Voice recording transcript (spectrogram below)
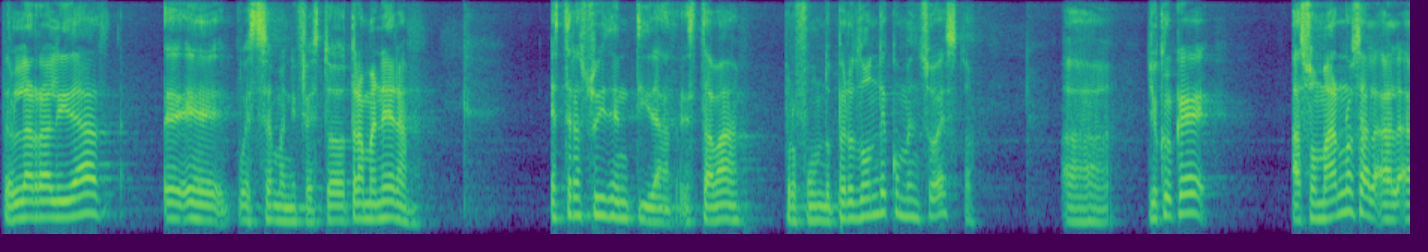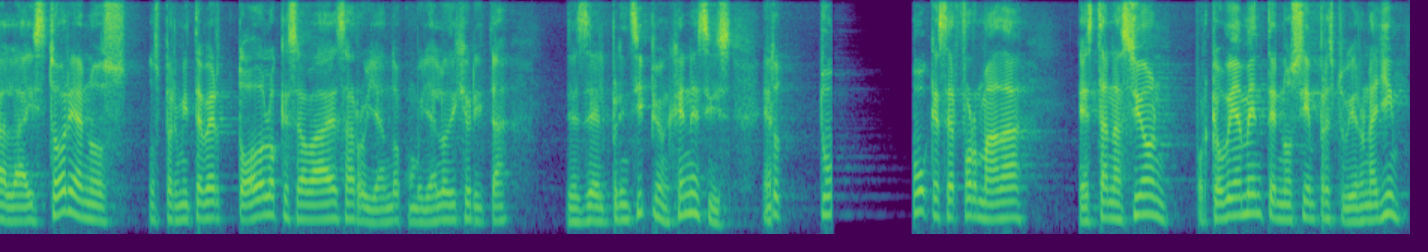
Pero la realidad eh, eh, pues se manifestó de otra manera. Esta era su identidad, estaba profundo. Pero ¿dónde comenzó esto? Ah, yo creo que asomarnos a, la historia nos, nos permite ver todo lo que se va desarrollando, como ya lo dije ahorita, desde el principio en Génesis. Tuvo que ser formada esta nación, porque obviamente no siempre estuvieron allí.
